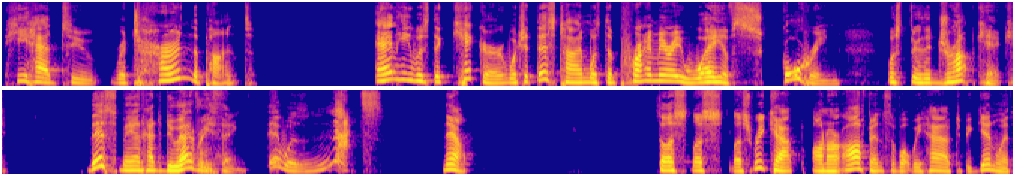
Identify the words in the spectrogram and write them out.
He had to return the punt. And he was the kicker, which at this time was the primary way of scoring was through the drop kick. This man had to do everything. It was nuts. Now, so let's let's let's recap on our offense of what we have to begin with.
